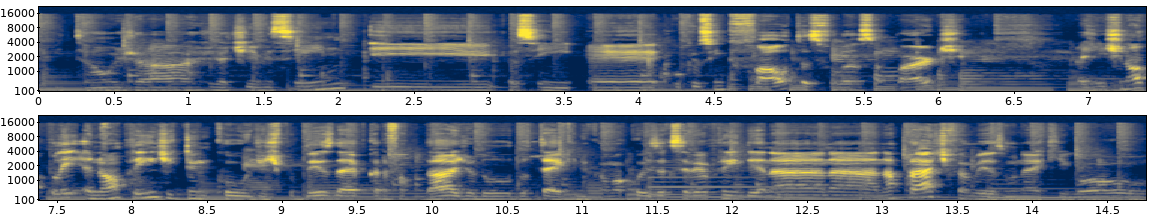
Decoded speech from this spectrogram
Então já, já tive sim. E assim, é, o que eu sinto falta, se falando essa parte, a gente não aprende, não aprende Clean Code, tipo, desde a época da faculdade ou do, do técnico. É uma coisa que você vai aprender na, na, na prática mesmo, né? Que igual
